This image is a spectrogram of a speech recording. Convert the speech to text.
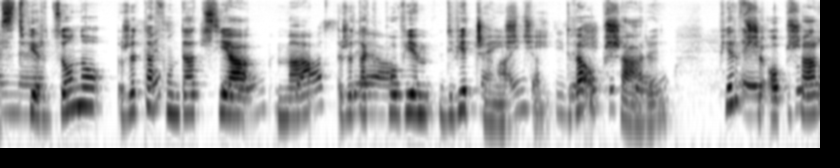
stwierdzono, że ta fundacja ma, że tak powiem, dwie części, dwa obszary. Pierwszy obszar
